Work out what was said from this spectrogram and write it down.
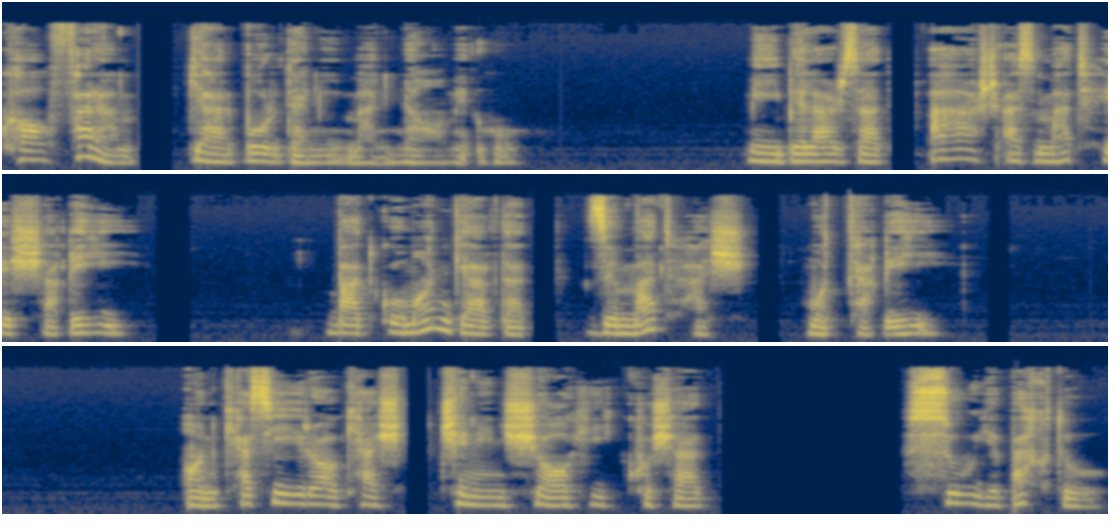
کافرم گر بردمی من نام او. می بلرزد عرش از مدح شقی بدگمان گردد ز متقی. آن کسی را کش چنین شاهی کشد. سوی بخت و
